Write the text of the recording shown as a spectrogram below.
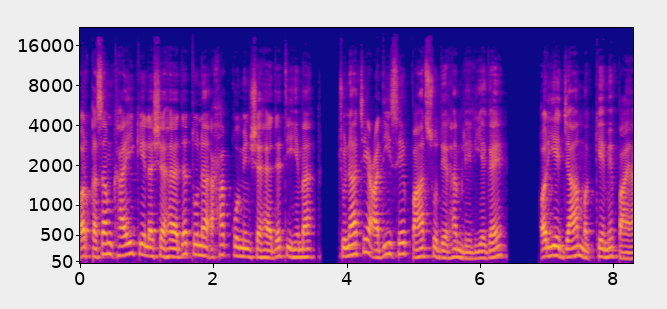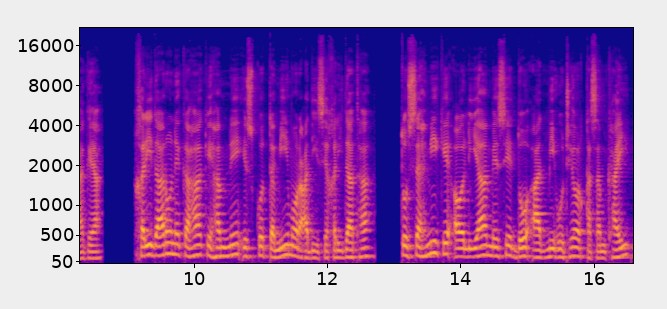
اور قسم کھائی کہ لشہادت نہ احق من شہادتی چنانچہ عدی سے پانچ سو درہم لے لیے گئے اور یہ جام مکے میں پایا گیا۔ خریداروں نے کہا کہ ہم نے اس کو تمیم اور عدی سے خریدا تھا۔ تو سہمی کے اولیاء میں سے دو آدمی اٹھے اور قسم کھائی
